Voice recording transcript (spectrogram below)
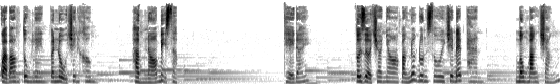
Quả bom tung lên và nổ trên không. Hầm nó bị sập. Thế đấy, tôi rửa cho nho bằng nước đun sôi trên bếp than. mông băng trắng,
